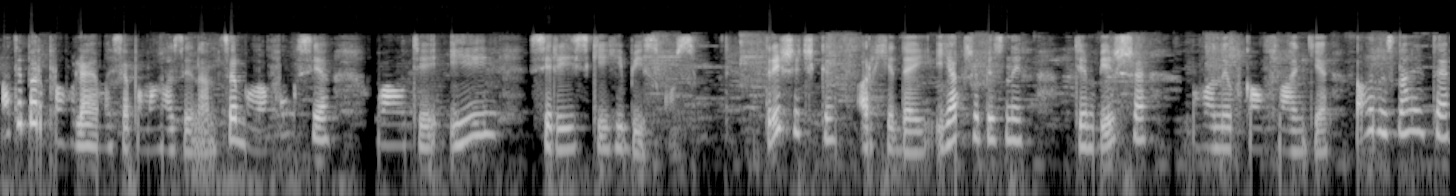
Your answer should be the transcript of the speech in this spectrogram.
А тепер прогуляємося по магазинам. Це була фуксія Валті і сирійський гібіскус. Трішечки орхідей. Як же без них? Тим більше вони в Кауфланді. Але ви знаєте,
